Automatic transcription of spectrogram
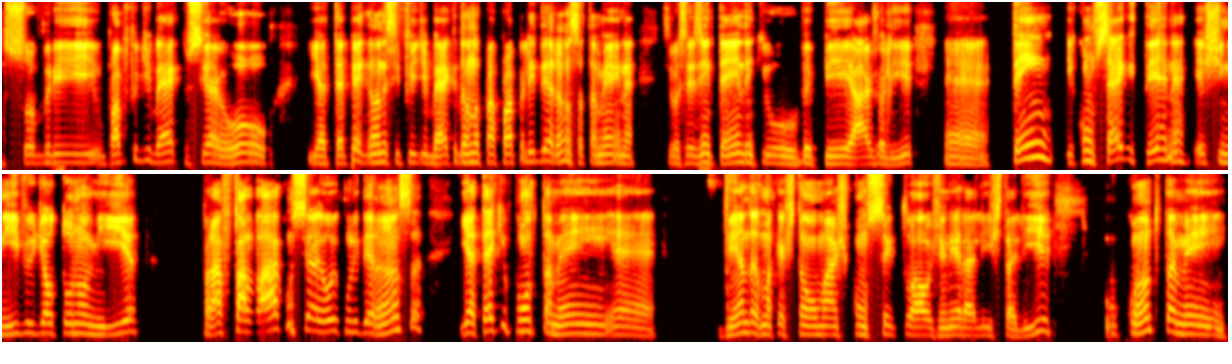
sobre o próprio feedback do CIO e até pegando esse feedback dando para a própria liderança também, né? Se vocês entendem que o BP ágil ali é, tem e consegue ter né, este nível de autonomia para falar com o CIO e com liderança, e até que ponto também, é, vendo uma questão mais conceitual, generalista ali, o quanto também,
